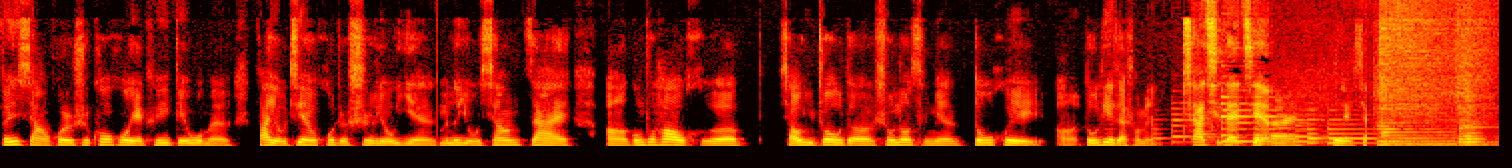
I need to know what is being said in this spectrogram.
分享或者是困惑，也可以给我们发邮件或者是留言。我们的邮箱在呃公众号和小宇宙的 show notes 里面都会呃都列在上面了。下期再见，拜拜。对，下。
